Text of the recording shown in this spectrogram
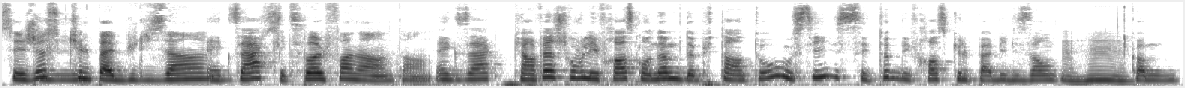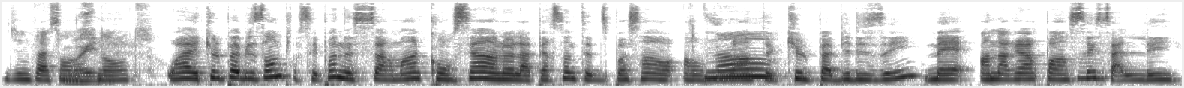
C'est juste Puis- culpabilisant. Exact. C'est pas le fun à entendre. Exact. Puis en fait, je trouve les phrases qu'on nomme depuis tantôt aussi, c'est toutes des phrases culpabilisantes. Mhm. Comme, D'une façon ou Oui. d'une autre. ouais, culpabilisante, c'est pas nécessairement conscient, là. La personne te dit pas ça en, en voulant te culpabiliser, mais en arrière-pensée, Ouais. ça l'est.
